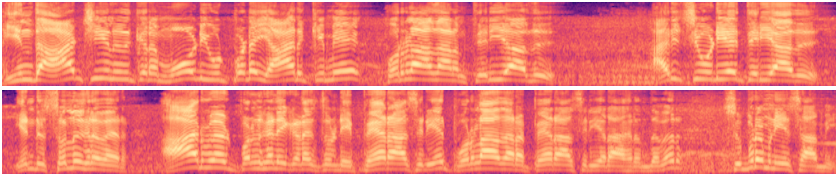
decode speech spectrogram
இந்த ஆட்சியில் இருக்கிற மோடி உட்பட யாருக்குமே பொருளாதாரம் தெரியாது அரிச்சுவடியே தெரியாது என்று சொல்லுகிறவர் ஆர்வர்ட் பல்கலைக்கழகத்தினுடைய பேராசிரியர் பொருளாதார பேராசிரியராக இருந்தவர் சுப்பிரமணிய சாமி.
